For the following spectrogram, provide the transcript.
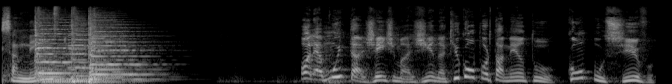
pensamento. Olha, muita gente imagina que o comportamento compulsivo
